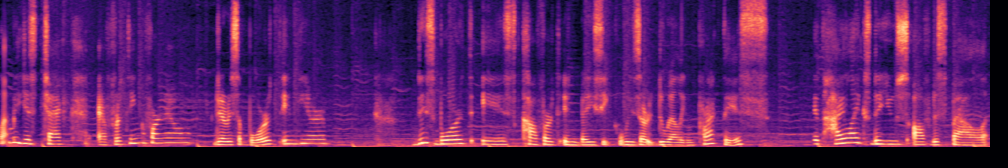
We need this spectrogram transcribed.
let me just check everything for now. There is a board in here this board is covered in basic wizard dueling practice. It highlights the use of the spell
